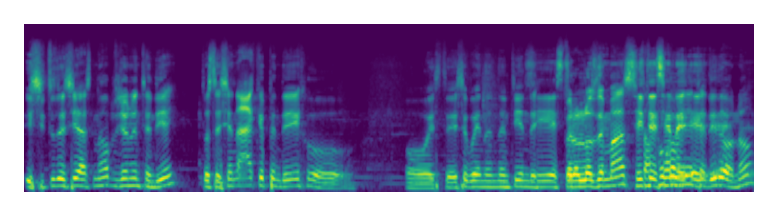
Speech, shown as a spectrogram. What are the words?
Y si tú decías, no, pues yo no entendí, entonces te decían, ah, qué pendejo, o este, ese güey no, no entiende. Sí, Pero los demás Sí, te tampoco decían, habían eh, entendido, eh, ¿no?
